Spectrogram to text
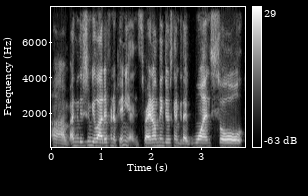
um, I think there's gonna be a lot of different opinions, right? I don't think there's gonna be like one sole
